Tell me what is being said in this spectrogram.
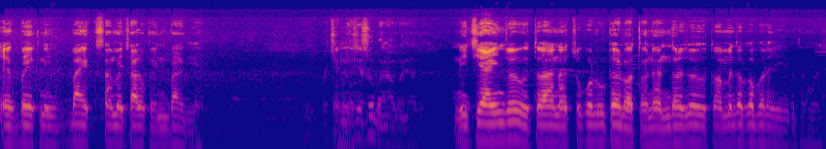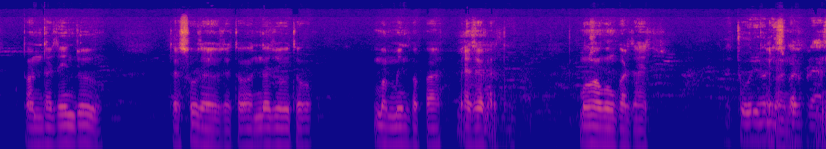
એક બાઇકની બાઇક સામે ચાલુ કરીને ભાગ્યા પછી નીચે શું બનાવ બન્યો હતો? નીચે આવીને જોયું તો આના નચુકો તૂટેલો હતો અને અંદર જોયું તો અમે તો ગભરાઈ એકદમ જ. તો અંદર જઈને જોયું તો શું થયું છે? તો અંદર જોયું તો મમ્મી ને પપ્પા બેસેલા હતા. બૂમા બૂમ કરતા એટલે ચોરીનો નિષ્ફળ પ્રયાસ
